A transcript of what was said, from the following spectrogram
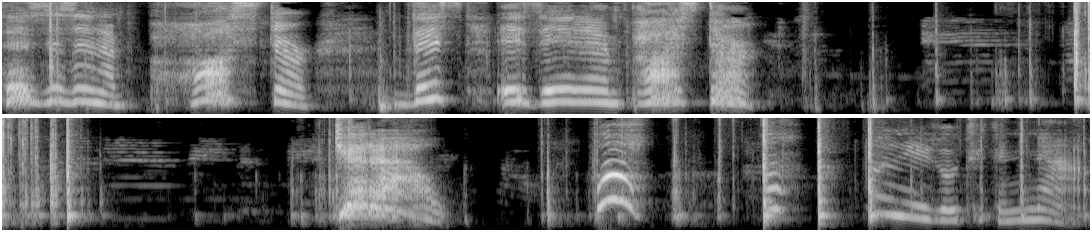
This is an imposter! This is an imposter! Get out! Oh, I need to go take a nap.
